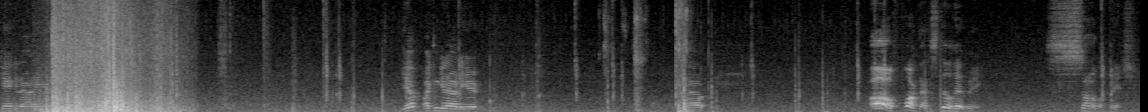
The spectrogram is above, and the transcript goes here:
can't get out of here. Yep, I can get out of here. Out. Oh, fuck, that still hit me. Son of a bitch.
